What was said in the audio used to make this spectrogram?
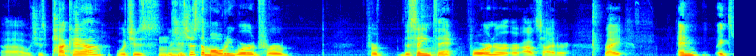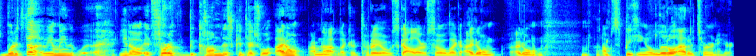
uh, which is Pākehā, which is which is just a Maori word for for the same thing, foreigner or outsider, right? And it's what it's done. I mean, you know, it's sort of become this contextual. I don't. I'm not like a Te Reo scholar, so like I don't. I don't. I'm speaking a little out of turn here,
